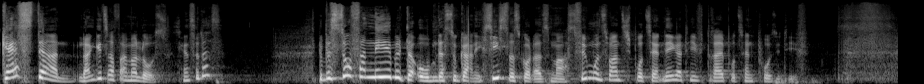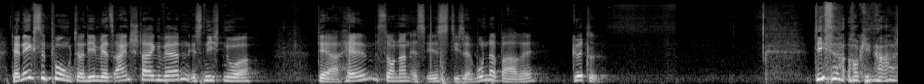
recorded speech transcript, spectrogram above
gestern. Und dann geht es auf einmal los. Kennst du das? Du bist so vernebelt da oben, dass du gar nicht siehst, was Gott als macht. 25% negativ, 3% positiv. Der nächste Punkt, an dem wir jetzt einsteigen werden, ist nicht nur der Helm, sondern es ist dieser wunderbare Gürtel. Dieser Original,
